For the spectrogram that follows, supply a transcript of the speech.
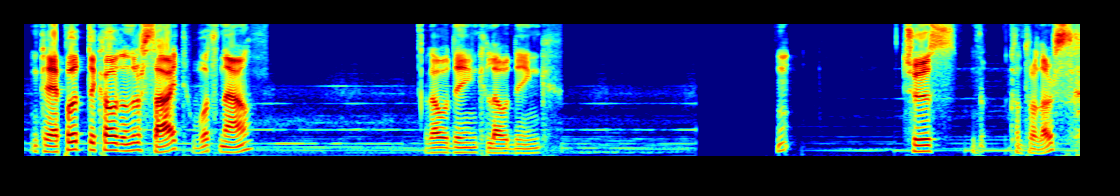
okay, I put the code on their site. What now? Loading, loading. Choose controllers.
